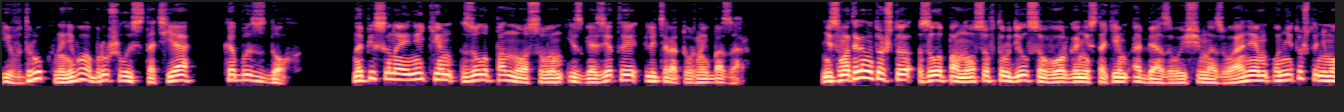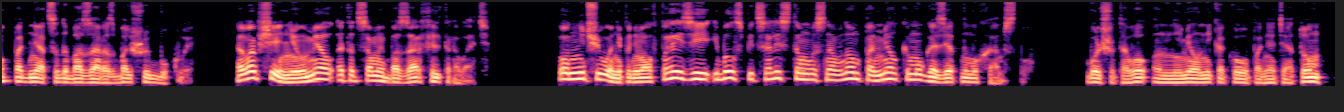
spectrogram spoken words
И вдруг на него обрушилась статья «Кабы сдох», написанная неким Золопоносовым из газеты «Литературный базар». Несмотря на то, что Золопоносов трудился в органе с таким обязывающим названием, он не то что не мог подняться до базара с большой буквы, а вообще не умел этот самый базар фильтровать. Он ничего не понимал в поэзии и был специалистом в основном по мелкому газетному хамству. Больше того, он не имел никакого понятия о том,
